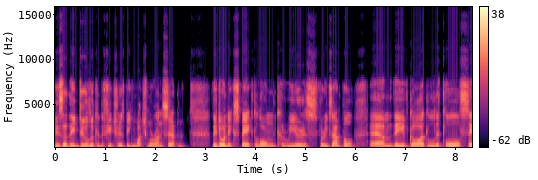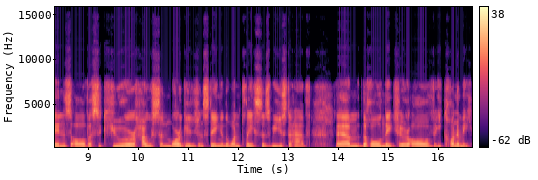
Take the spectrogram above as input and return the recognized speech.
is that they do look at the future as being much more uncertain. They don't expect long careers, for example. Um, they've got little sense of a secure house and mortgage and staying in the one place as we used to have. Um, the whole nature of economy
